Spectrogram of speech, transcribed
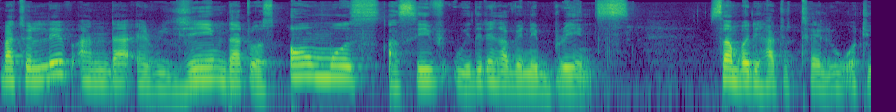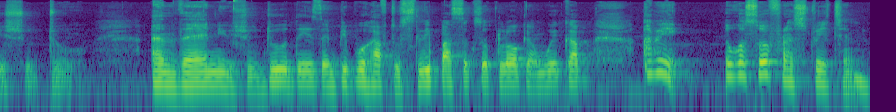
But to live under a regime that was almost as if we didn't have any brains. Somebody had to tell you what you should do. And then you should do this, and people have to sleep at 6 o'clock and wake up. I mean, it was so frustrating.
